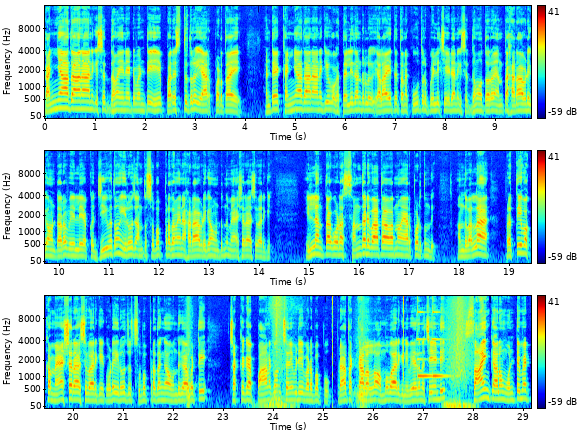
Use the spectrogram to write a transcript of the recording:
కన్యాదానానికి సిద్ధమైనటువంటి పరిస్థితులు ఏర్పడతాయి. అంటే కన్యాదానానికి ఒక తల్లిదండ్రులు ఎలా అయితే తన కూతురు పెళ్ళి చేయడానికి సిద్ధమవుతారో ఎంత హడావిడిగా ఉంటారో వీళ్ళ యొక్క జీవితం ఈరోజు అంత శుభప్రదమైన హడావిడిగా ఉంటుంది మేషరాశి వారికి. ఇల్లంతా కూడా సందడి వాతావరణం ఏర్పడుతుంది. అందువల్ల ప్రతి ఒక్క మేషరాశి వారికి కూడా ఈరోజు శుభప్రదంగా ఉంది కాబట్టి చక్కగా పానకం చనివిడి వడపప్పు ప్రాతకాలంలో అమ్మవారికి నివేదన చేయండి. సాయంకాలం ఒంటిమెట్ట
